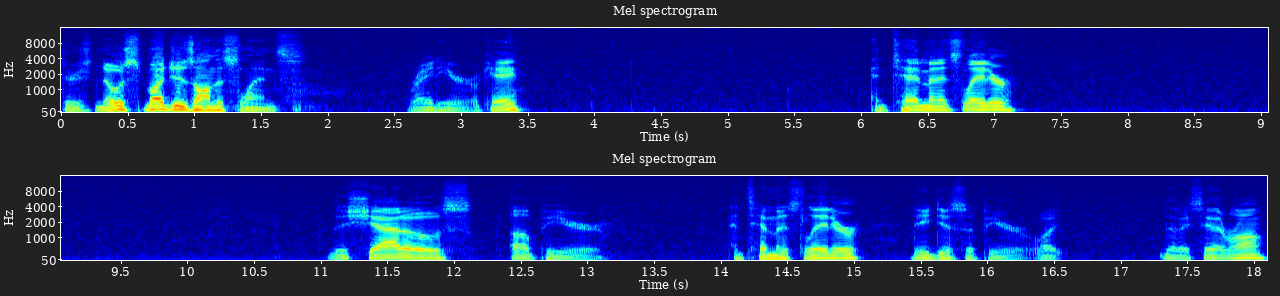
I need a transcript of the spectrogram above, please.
there's no smudges on this lens. Right here, okay? And 10 minutes later, the shadows here. And 10 minutes later, they disappear. What? Did I say that wrong?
